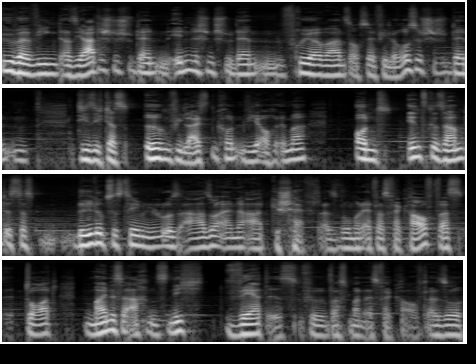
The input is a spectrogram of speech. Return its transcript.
überwiegend asiatischen Studenten, indischen Studenten. Früher waren es auch sehr viele russische Studenten, die sich das irgendwie leisten konnten, wie auch immer. Und insgesamt ist das Bildungssystem in den USA so eine Art Geschäft, also wo man etwas verkauft, was dort meines Erachtens nicht wert ist, für was man es verkauft. Also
